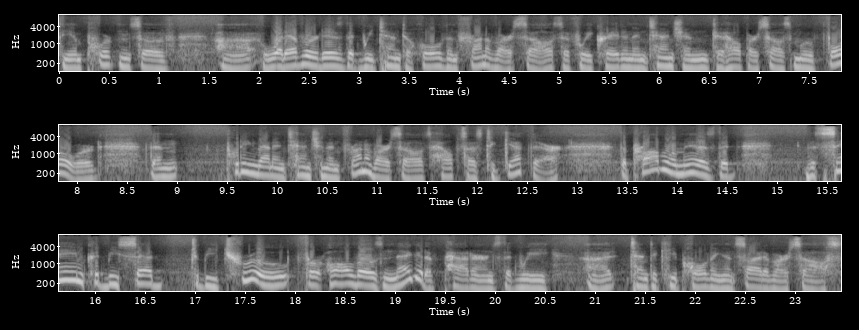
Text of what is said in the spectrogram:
the importance of uh, whatever it is that we tend to hold in front of ourselves, if we create an intention to help ourselves move forward, then putting that intention in front of ourselves helps us to get there. The problem is that the same could be said to be true for all those negative patterns that we uh, tend to keep holding inside of ourselves.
